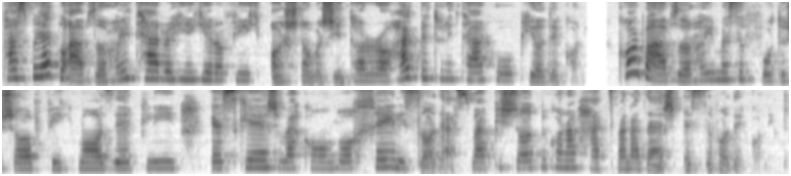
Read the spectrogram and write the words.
پس باید با ابزارهای طراحی گرافیک آشنا باشین تا راحت بتونید طرح رو پیاده کنید. کار با ابزارهایی مثل فوتوشاپ، فیگما، زپلین، اسکچ و کانوا خیلی ساده است و پیشنهاد می‌کنم حتما ازش استفاده کنید.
